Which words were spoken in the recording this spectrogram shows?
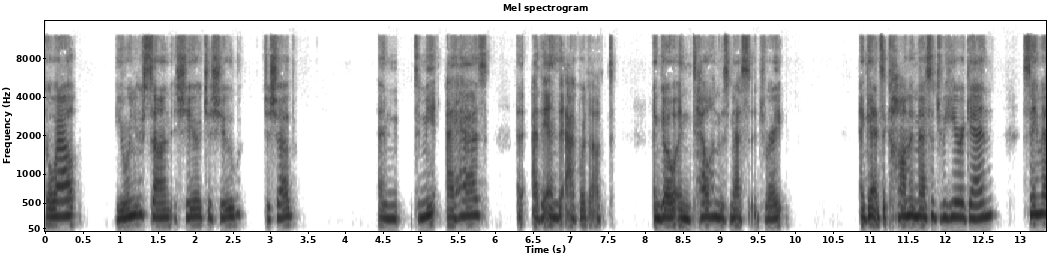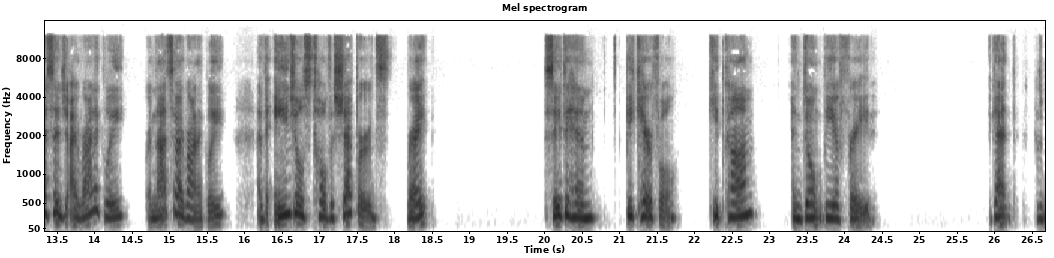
Go out, you and your son, Shear Jashub, Jashub, and to meet Ahaz at the end of the aqueduct and go and tell him this message, right? Again, it's a common message we hear again. Same message, ironically, or not so ironically, and the angels told the shepherds, right? Say to him, Be careful, keep calm, and don't be afraid. Again, because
